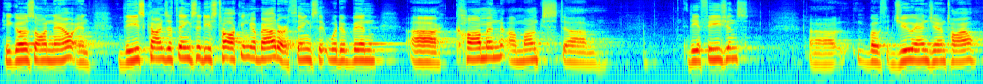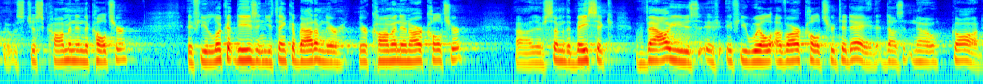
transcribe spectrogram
He goes on now, and these kinds of things that he's talking about are things that would have been uh, common amongst um, the Ephesians. uh, both Jew and Gentile. It was just common in the culture. If you look at these and you think about them, they're, they're common in our culture. Uh, they're some of the basic values, if, if you will, of our culture today that doesn't know God.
